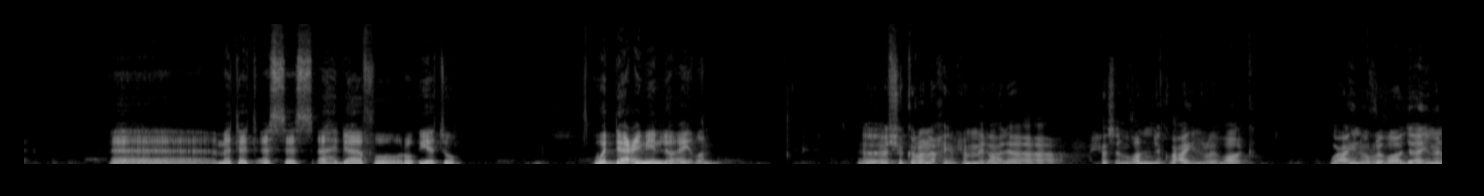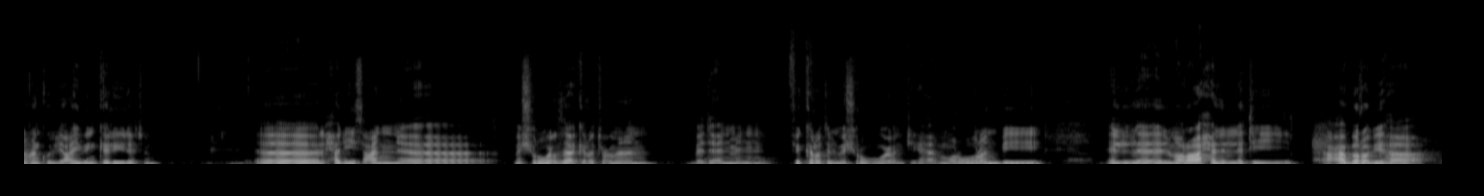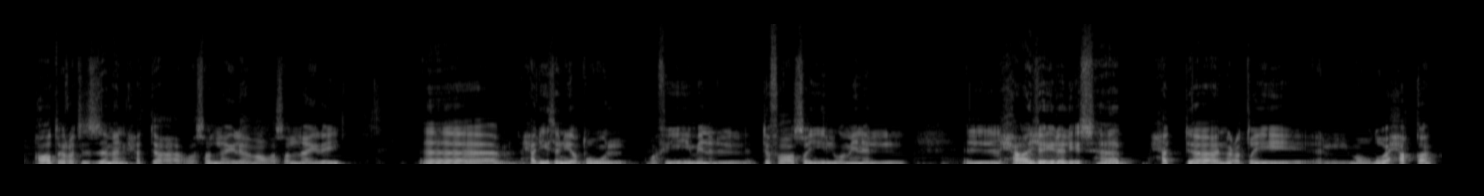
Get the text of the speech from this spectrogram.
آه متى تأسس أهدافه رؤيته والداعمين له أيضا. آه شكرا أخي محمد على حسن ظنك وعين رضاك. وعين الرضا دائما عن كل عيب كليلة. الحديث عن مشروع ذاكرة عمان. بدءا من فكرة المشروع انتهاء مرورا بالمراحل التي عبر بها قاطرة الزمن حتى وصلنا إلى ما وصلنا إليه. حديث يطول وفيه من التفاصيل ومن الحاجة إلى الإسهاب حتى نعطي الموضوع حقه.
